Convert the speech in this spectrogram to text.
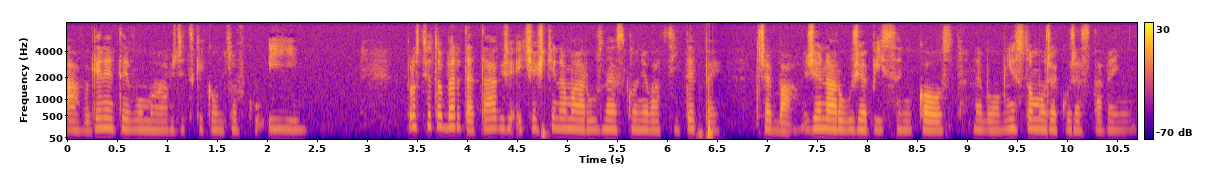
a v genitivu má vždycky koncovku i. Prostě to berte tak, že i čeština má různé skloňovací typy. Třeba žena, růže, píseň, kost nebo město, moře, kuře, stavení.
